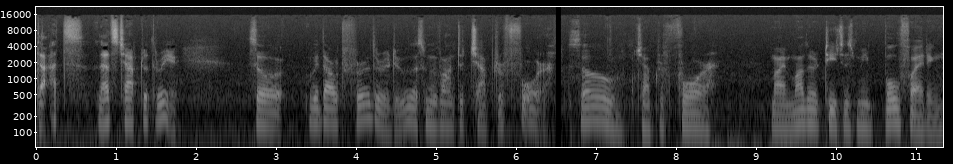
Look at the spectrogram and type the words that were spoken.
that's that's chapter three. So without further ado, let's move on to chapter four. So chapter four, my mother teaches me bullfighting,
